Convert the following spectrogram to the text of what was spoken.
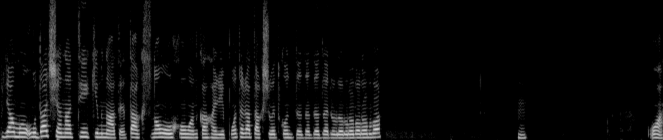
прямо удача на ті кімнати? Так, знову хованка Гаррі Поттера, так швидко. О.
